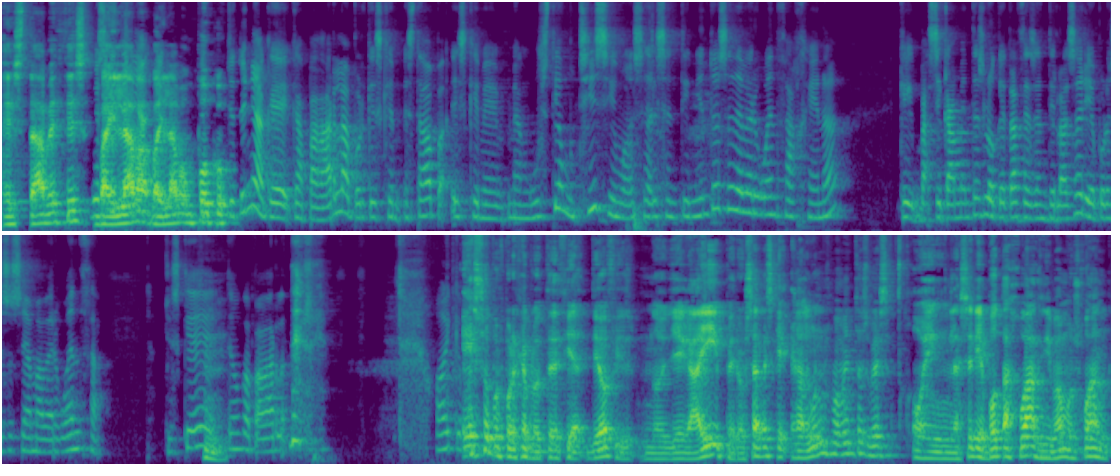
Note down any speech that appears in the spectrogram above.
esta a veces bailaba, bailaba un poco. Yo tenía que, apagarla porque es que estaba, es que me, angustia muchísimo. O sea, el sentimiento ese de vergüenza ajena que básicamente es lo que te hace sentir la serie, por eso se llama vergüenza. Yo es que Hmm. tengo que apagar la tele. Ay, qué Eso, pues por ejemplo, te decía, The Office no llega ahí, pero sabes que en algunos momentos ves, o en la serie Vota Juan y Vamos Juan,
